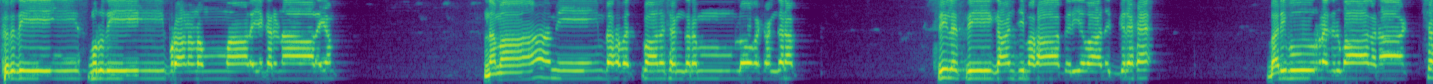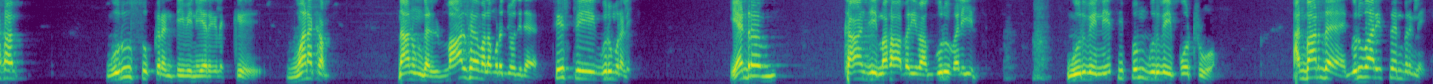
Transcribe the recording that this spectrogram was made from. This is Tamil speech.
ஸ்ருதி ஸ்மிருதி புராணனம் ஆலய கருணாலயம். நமாமி பகவத்பாத சங்கரம் லோகசங்கரம். ஸ்ரீலஸ்ரீ காஞ்சி மகா பெரியவா நிகிரக பரிபூர்ண கிருபா கடாட்சகம். குரு சுக்கரன் டிவி நேயர்களுக்கு வணக்கம். நான் உங்கள் வாழ்க வளமுடன் ஜோதிடர் ஸ்ரீ ஸ்ரீ குருமுரளி. என்றும் காஞ்சி மகாபரிவா குரு வழியில். குருவை நேசிப்போம் குருவை போற்றுவோம். அன்பார்ந்த குருவாரிசு என்பர்களே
